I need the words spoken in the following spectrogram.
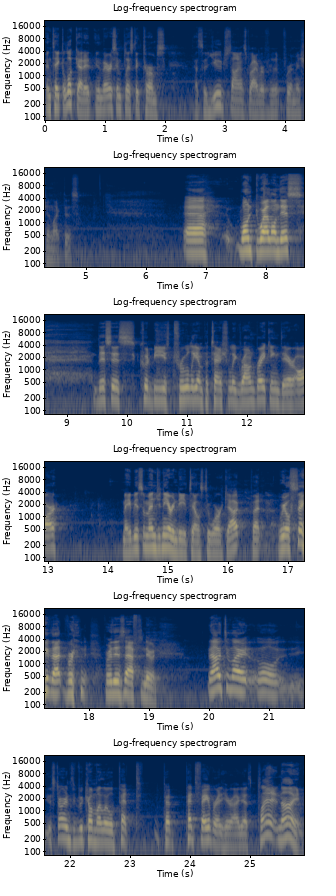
and take a look at it in very simplistic terms, that's a huge science driver for, for a mission like this. Uh, won't dwell on this. This is, could be truly and potentially groundbreaking. There are maybe some engineering details to work out, but we'll save that for, for this afternoon. Now to my little, starting to become my little pet, pet, pet favorite here, I guess. Planet Nine.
